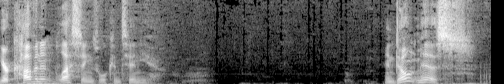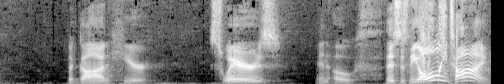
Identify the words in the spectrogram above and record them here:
your covenant blessings will continue. And don't miss that God here swears an oath. This is the only time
